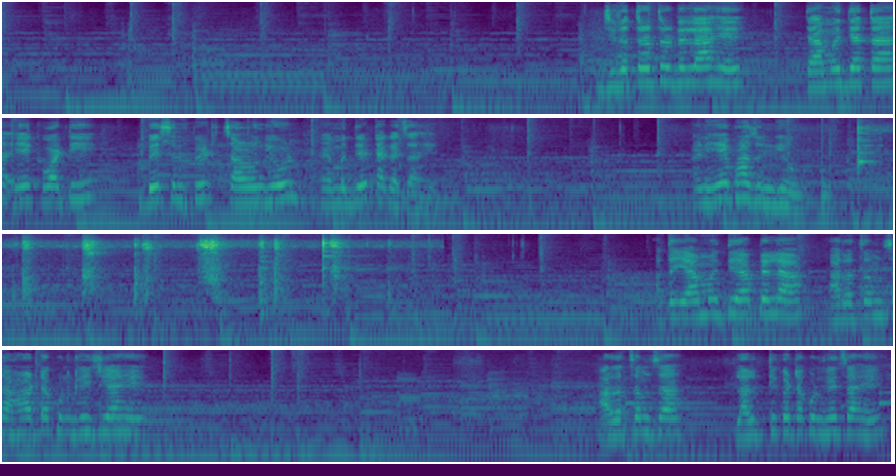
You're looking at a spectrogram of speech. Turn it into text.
जिरं तडतडलेलं आहे. त्यामध्ये आता एक वाटी बेसन पीठ चाळून घेऊन यामध्ये टाकायचं आहे. आणि हे भाजून घेऊ. आता यामध्ये आपल्याला अर्धा चमचा हळद टाकून घ्यायची आहे. अर्धा चमचा लाल तिखट टाकून घ्यायचा आहे.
